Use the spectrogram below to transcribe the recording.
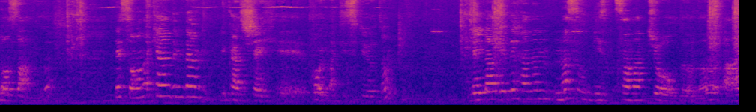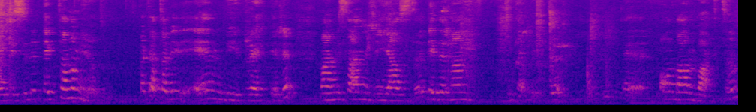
Lozanlı. Ve sonra kendimden bir- birkaç şey e, koymak istiyordum. Leyla Bedirhan'ın nasıl bir sanatçı olduğunu, ailesini pek tanımıyordum. Fakat tabii en büyük rehberim Mahmut Sanlıcı'nın yazdığı Bedirhan kitabıydı. Ee, ondan baktım.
